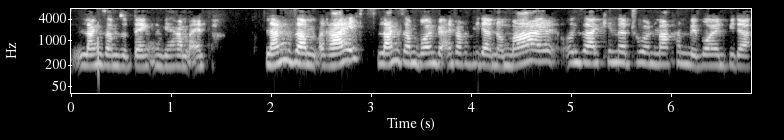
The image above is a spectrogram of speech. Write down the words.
langsam so denken, wir haben einfach langsam reicht's, langsam wollen wir einfach wieder normal unsere Kindertouren machen, wir wollen wieder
